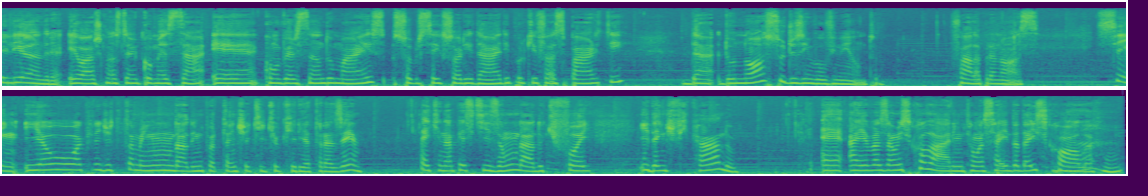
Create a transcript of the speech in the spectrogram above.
Eliandra, eu acho que nós temos que começar é, conversando mais sobre sexualidade, porque faz parte da, do nosso desenvolvimento. Fala para nós. Sim, e eu acredito também um dado importante aqui que eu queria trazer é que na pesquisa um dado que foi identificado é a evasão escolar, então a saída da escola. Uhum.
